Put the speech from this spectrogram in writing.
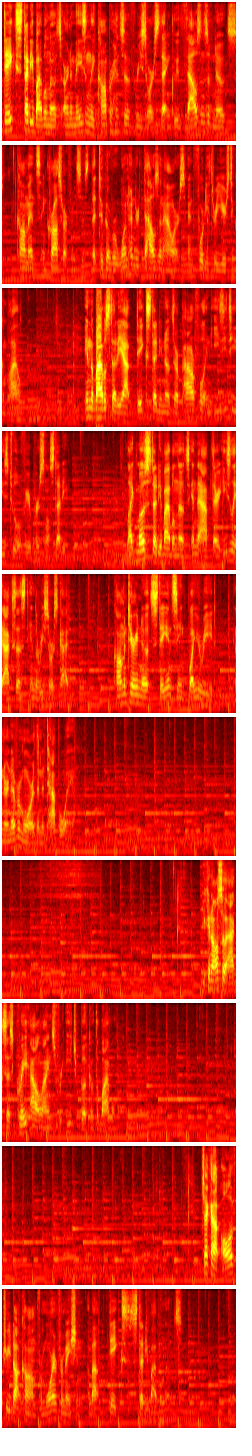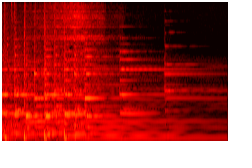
Dake's Study Bible Notes are an amazingly comprehensive resource that include thousands of notes, comments, and cross references that took over 100,000 hours and 43 years to compile. In the Bible Study app, Dake's Study Notes are a powerful and easy to use tool for your personal study. Like most study Bible notes in the app, they're easily accessed in the resource guide. Commentary notes stay in sync while you read and are never more than a tap away. You can also access great outlines for each book of the Bible. Check out olivetree.com for more information about Dake's Study Bible Notes.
